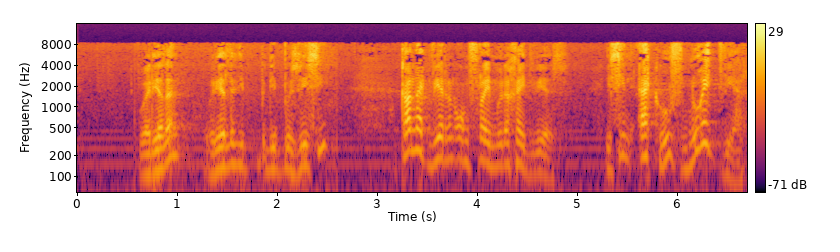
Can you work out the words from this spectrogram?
hoor jylle, hoor jylle die, die posiesie, kan ek weer in onvrymoedigheid wees, jy sien, ek hoef nooit weer,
